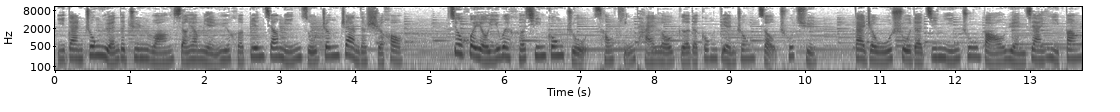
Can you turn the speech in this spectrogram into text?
一旦中原的君王想要免于和边疆民族征战的时候，就会有一位和亲公主从亭台楼阁的宫殿中走出去。带着无数的金银珠宝远嫁异邦，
